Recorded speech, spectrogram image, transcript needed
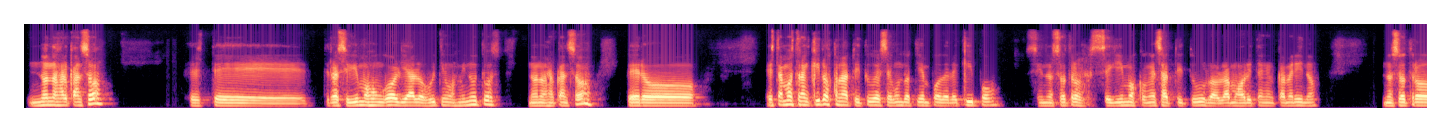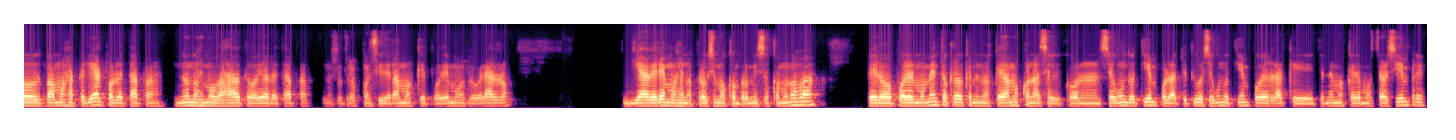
no nos alcanzó, este, recibimos un gol ya los últimos minutos, no nos alcanzó, pero estamos tranquilos con la actitud del segundo tiempo del equipo, si nosotros seguimos con esa actitud, lo hablamos ahorita en el camerino, nosotros vamos a pelear por la etapa, no nos hemos bajado todavía la etapa, nosotros consideramos que podemos lograrlo, ya veremos en los próximos compromisos cómo nos va, pero por el momento creo que nos quedamos con, la, con el segundo tiempo, la actitud del segundo tiempo es la que tenemos que demostrar siempre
